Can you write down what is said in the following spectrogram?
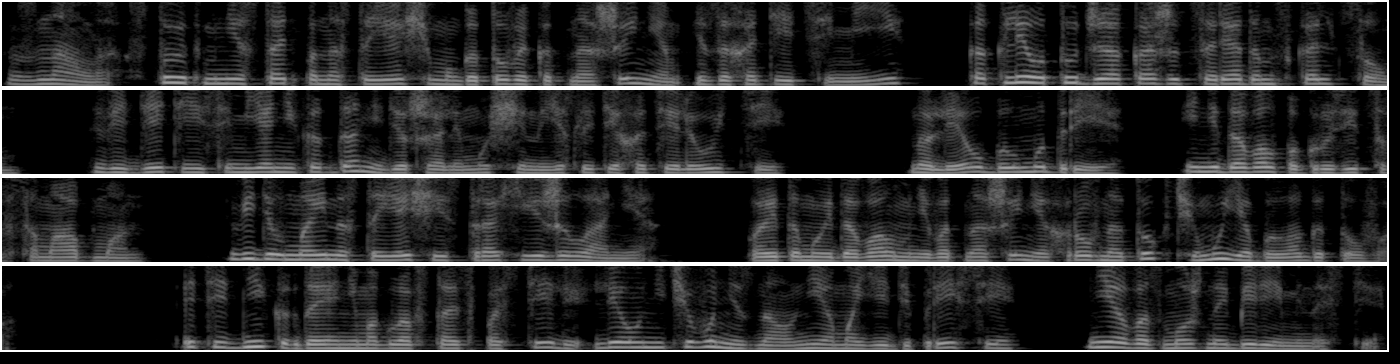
Знала, стоит мне стать по-настоящему готовой к отношениям и захотеть семьи, как Лео тут же окажется рядом с кольцом, ведь дети и семья никогда не держали мужчин, если те хотели уйти. Но Лео был мудрее и не давал погрузиться в самообман, видел мои настоящие страхи и желания, поэтому и давал мне в отношениях ровно то, к чему я была готова. Эти дни, когда я не могла встать с постели, Лео ничего не знал ни о моей депрессии, ни о возможной беременности.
